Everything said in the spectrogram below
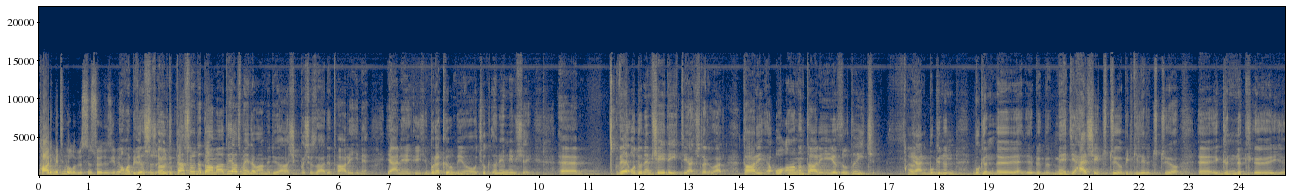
tarih metin de olabilir sizin söylediğiniz gibi. Ama biliyorsunuz öldükten sonra da damadı yazmaya devam ediyor Aşık Paşazade tarihini. Yani bırakılmıyor. O çok önemli bir şey. Ee, ve o dönem şeye de ihtiyaçları var. Tarih, o anın tarihi yazıldığı için. Yani bugünün bugün e, medya her şey tutuyor, bilgileri tutuyor. E, günlük e, gü-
